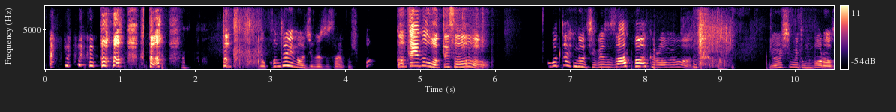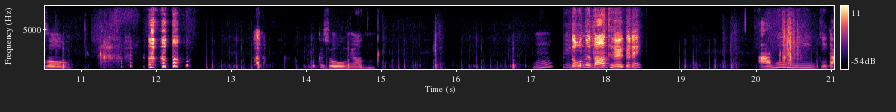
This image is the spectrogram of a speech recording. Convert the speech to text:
너 컨테이너 집에서 살고 싶어? 컨테이너가 어때서? 컨테이너 집에서 살아 그러면 열심히 돈 벌어서 그렇게 좋으면 응? 너는 나한테 왜 그래? 아니 네가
